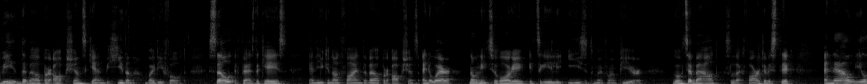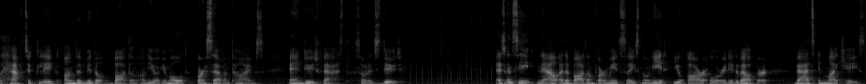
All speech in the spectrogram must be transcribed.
the developer options can be hidden by default. So if that's the case, and you cannot find developer options anywhere, no need to worry, it's really easy to make them appear. Go to About, select Fire TV Stick, and now you'll have to click on the middle button on your remote for 7 times. And do it fast, so let's do it. As you can see, now at the bottom for me it says no need, you are already a developer. That's in my case,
